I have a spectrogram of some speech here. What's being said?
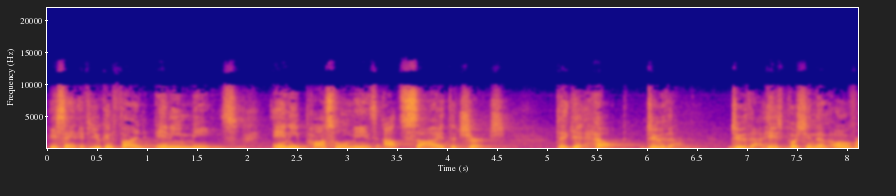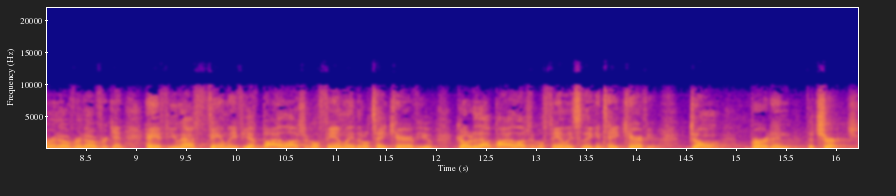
he's saying, if you can find any means, any possible means outside the church to get help, do that. Do that. He's pushing them over and over and over again. Hey, if you have family, if you have biological family that'll take care of you, go to that biological family so they can take care of you. Don't burden the church.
